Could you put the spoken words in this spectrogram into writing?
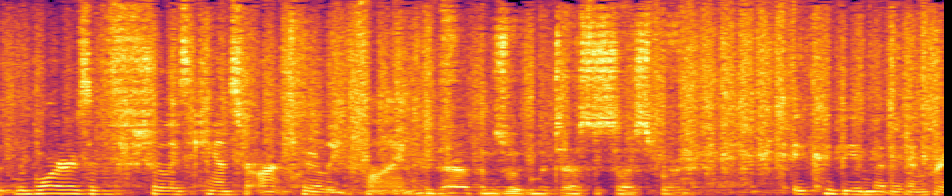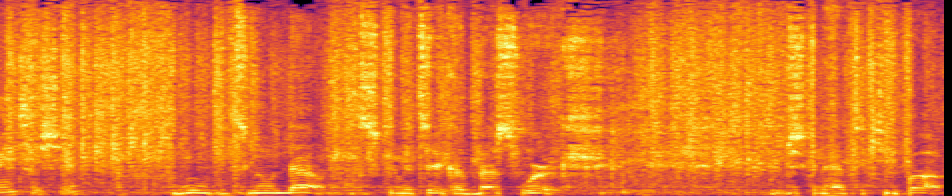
The borders of Shirley's cancer aren't clearly defined. It happens with metastasized spread. It could be embedded in brain tissue. Well, it's no doubt. It's gonna take our best work. You're just gonna have to keep up.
